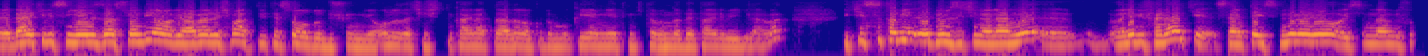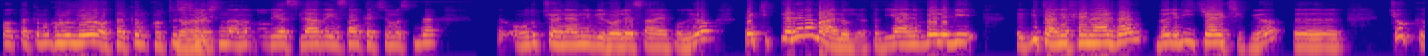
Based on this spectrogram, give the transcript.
E, belki bir sinyalizasyon değil ama bir haberleşme aktivitesi olduğu düşünülüyor. Onu da çeşitli kaynaklardan okudum. Bu Kıyı Emniyet'in kitabında detaylı bilgiler var. İkincisi tabii hepimiz için önemli. Ee, Öyle bir fener ki semte ismini veriyor. O isimden bir futbol takımı kuruluyor. O takım Kurtuluş Doğru. Savaşı'nda Anadolu'ya silah ve insan kaçırmasında oldukça önemli bir role sahip oluyor. Ve kitlelere mal oluyor tabii. Yani böyle bir bir tane fenerden böyle bir hikaye çıkıyor. Ee, Çok e,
